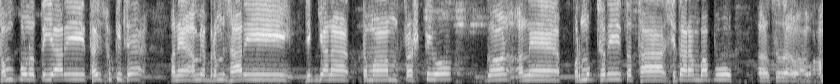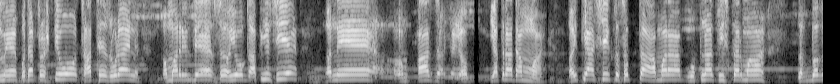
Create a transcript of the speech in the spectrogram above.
સંપૂર્ણ તૈયારી થઈ ચૂકી છે. અને અમે બ્રહ્મચારી જગ્યાના તમામ ટ્રસ્ટીઓ ગણ અને પ્રમુખશ્રી તથા સીતારામ બાપુ અમે બધા ટ્રસ્ટીઓ સાથે જોડાઈને અમારી રીતે સહયોગ આપીએ છીએ અને આ યાત્રાધામમાં ઐતિહાસિક સપ્તાહ અમારા ગોપનાથ વિસ્તારમાં લગભગ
